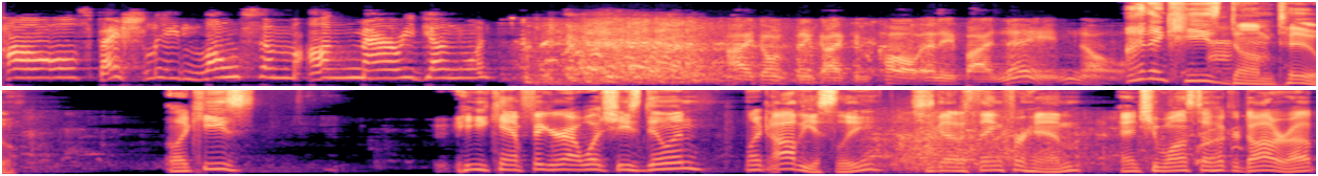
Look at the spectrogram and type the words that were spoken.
tall, specially lonesome, unmarried young ones? I don't think I can call any by name, no. I think he's dumb too. Like he's he can't figure out what she's doing. Like obviously, she's got a thing for him and she wants to hook her daughter up.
